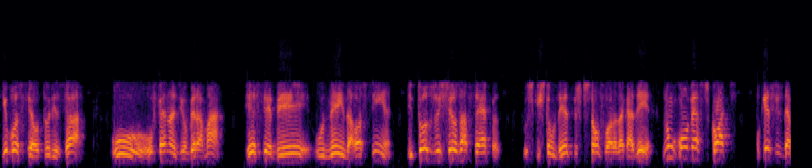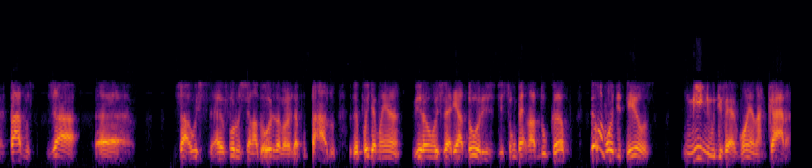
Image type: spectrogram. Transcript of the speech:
que você autorizar o, o Fernandinho Beiramar receber o NEM da Rocinha e todos os seus acefas, os que estão dentro e os que estão fora da cadeia, num converscote, porque esses deputados já, uh, já os, uh, foram senadores, agora deputados, depois de amanhã virão os vereadores de São Bernardo do Campo, pelo amor de Deus, um mínimo de vergonha na cara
